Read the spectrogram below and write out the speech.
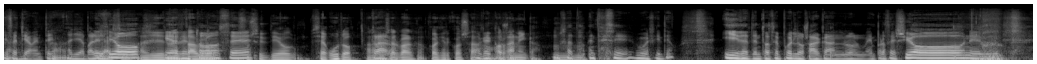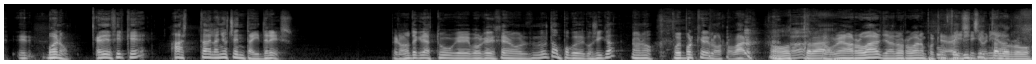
Efectivamente, claro. allí apareció. Allí y en el desde establo entonces. es un sitio seguro para Claro. conservar cualquier cosa Cualquier orgánica. Exactamente, sí, un buen sitio. Y desde entonces, pues lo sacan lo- en procesión. en- eh, bueno, es decir que hasta el año 83. Pero no te creas tú que porque dijeron, ¿no está un poco de cosica? No, no, fue porque lo robaron. Lo Ostras. volvieron a robar, ya lo robaron porque Un ahí sí que venía, lo robó.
